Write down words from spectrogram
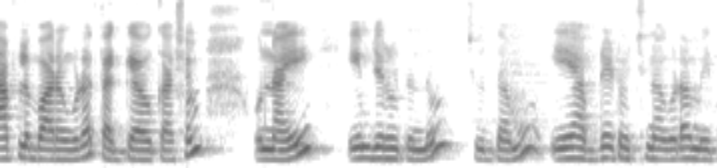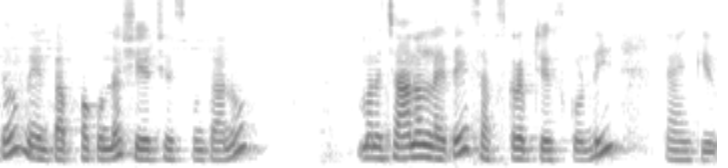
యాప్ల భారం కూడా తగ్గే అవకాశం ఉన్నాయి. ఏం జరుగుతుందో చూద్దాము. ఏ అప్డేట్ వచ్చినా కూడా మీతో నేను తప్పకుండా షేర్ చేసుకుంటాను. మన ఛానల్ అయితే సబ్స్క్రైబ్ చేసుకోండి. Thank you.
